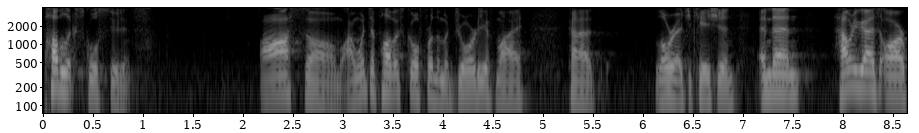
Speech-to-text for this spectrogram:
public school students? Awesome. I went to public school for the majority of my kind of lower education. And then, how many of you guys are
